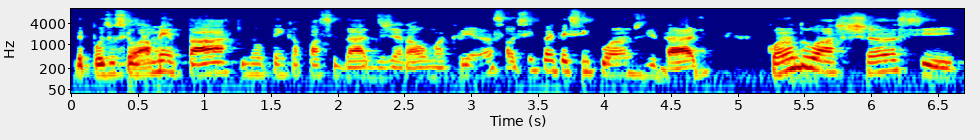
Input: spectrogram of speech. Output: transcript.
depois você lamentar que não tem capacidade de gerar uma criança aos 55 anos de idade, quando a chance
